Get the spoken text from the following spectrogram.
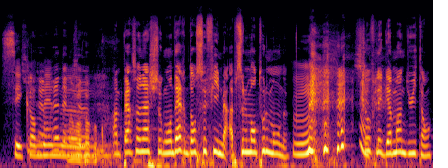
Euh, c'est quand même. euh. Un personnage secondaire dans ce film, absolument tout le monde. Mm. Sauf les gamins de 8 ans.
